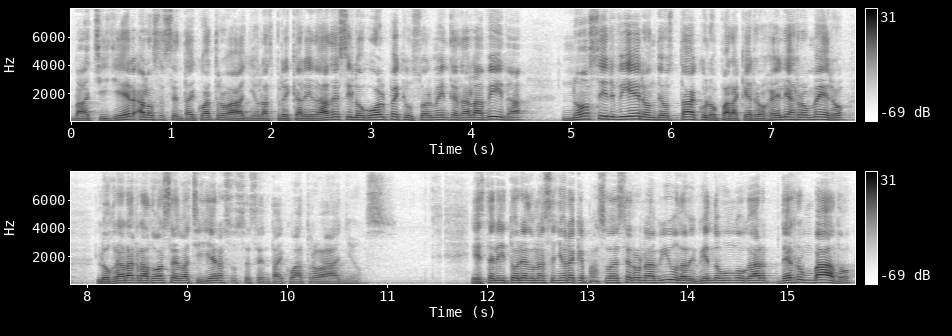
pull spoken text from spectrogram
bachiller a los 64 años, las precariedades y los golpes que usualmente da la vida no sirvieron de obstáculo para que Rogelia Romero lograra graduarse de bachiller a sus 64 años. Esta es la historia de una señora que pasó de ser una viuda viviendo en un hogar derrumbado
